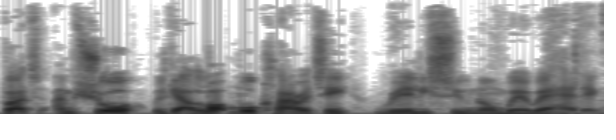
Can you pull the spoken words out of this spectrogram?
but I'm sure we'll get a lot more clarity really soon on where we're heading.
